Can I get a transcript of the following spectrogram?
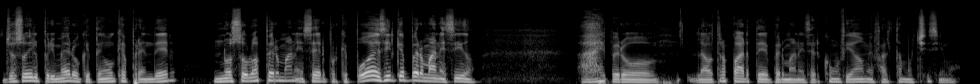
Yo soy el primero que tengo que aprender no solo a permanecer, porque puedo decir que he permanecido. Ay, pero la otra parte de permanecer confiado me falta muchísimo.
